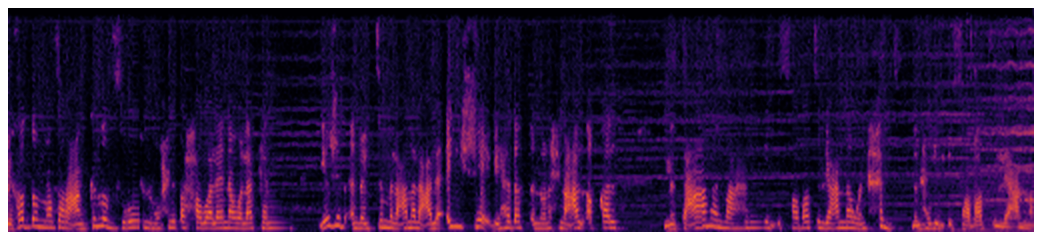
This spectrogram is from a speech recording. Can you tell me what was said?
بغض النظر عن كل الظروف المحيطة حوالينا ولكن يجب إنه يتم العمل على أي شيء بهدف إنه نحن على الأقل نتعامل مع هذه الإصابات اللي عندنا ونحد من هذه الإصابات اللي عندنا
